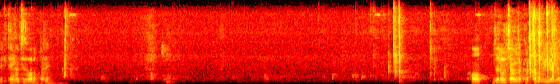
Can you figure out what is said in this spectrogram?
rectangle chizib olib mana hop bizlar o'lchamiz qirqqa bir yigirma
